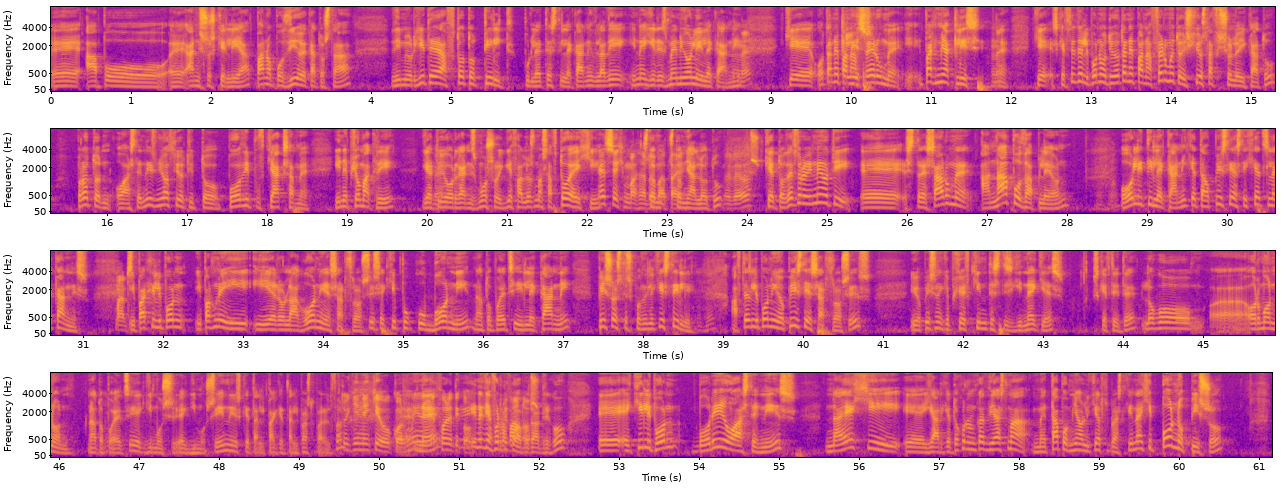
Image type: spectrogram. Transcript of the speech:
ε, από ε, ανισοσκελία, πάνω από 2 εκατοστά, δημιουργείται αυτό το tilt που λέτε στη λεκάνη, δηλαδή είναι γυρισμένη όλη η λεκάνη. Ναι. Και όταν επαναφέρουμε. Υπάρχει μια κλίση. Ναι. ναι. Και σκεφτείτε λοιπόν ότι όταν επαναφέρουμε το ισχύο στα φυσιολογικά του, πρώτον, ο ασθενής νιώθει ότι το πόδι που φτιάξαμε είναι πιο μακρύ, γιατί ναι. ο οργανισμός, ο εγκέφαλός μας αυτό έχει, Έτσι έχει μάθει στο, στο μυαλό του. Βεβαίως. Και το δεύτερο είναι ότι ε, στρεσάρουμε ανάποδα πλέον όλη τη λεκάνη και τα οπίστια στοιχεία της λεκάνης. Υπάρχει λοιπόν, υπάρχουν οι, οι ιερολαγόνιες αρθρώσεις, εκεί που κουμπώνει, να το πω έτσι, η λεκάνη πίσω στη σπονδυλική στήλη. Mm Αυτές λοιπόν οι οπίστιες αρθρώσεις, οι οποίες είναι και πιο ευκίνητες στις γυναίκες, σκεφτείτε, λόγω ε, ορμονών, να το πω έτσι, εγκυμοσύνης κτλ. λοιπά στο παρελθόν. Το γυναικείο κορμί ε, είναι ναι, διαφορετικό. Είναι διαφορετικό από το αντρικό. Ε, εκεί λοιπόν μπορεί ο ασθενής να έχει ε, για αρκετό χρονικό διάστημα μετά από μια ολική αρθροπλαστική να έχει πόνο πίσω,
